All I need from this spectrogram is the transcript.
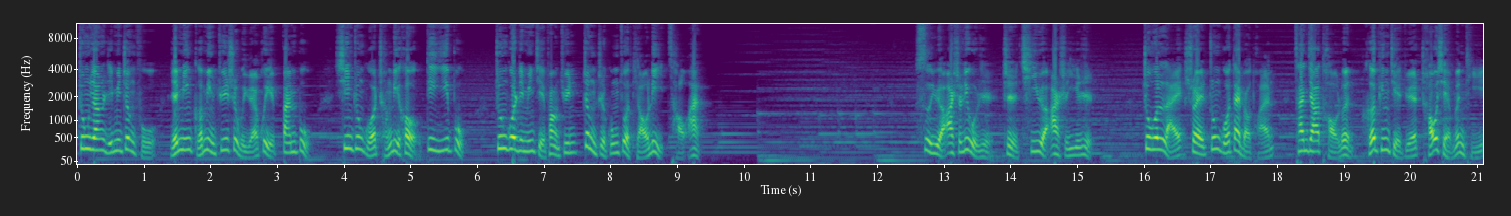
中央人民政府人民革命军事委员会颁布《新中国成立后第一部》。中国人民解放军政治工作条例草案。四月二十六日至七月二十一日，周恩来率中国代表团参加讨论和平解决朝鲜问题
